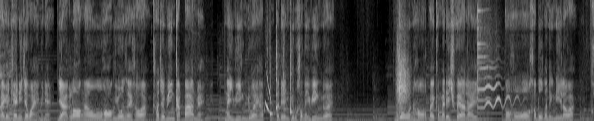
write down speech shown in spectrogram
ไปกันแค่นี้จะไหวไหมเนี่ย อยากลองเอาหอกโยนใส่เขาอะเขาจะวิ่งกลับบ้านไหม ไม่วิ่งด้วยครับ ประเด็นคือเขาไม่วิ่งด้วย โยนหอกไปก็ไม่ได้ช่วยอะไร โอ้โหเขาบุกมาถึงนี่แล้วอะโค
